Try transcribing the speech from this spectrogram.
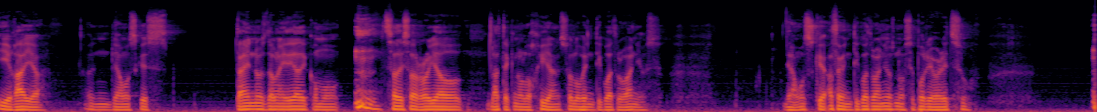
y Gaia, digamos que es, también nos da una idea de cómo se ha desarrollado la tecnología en solo 24 años. Digamos que hace 24 años no se podría haber hecho.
